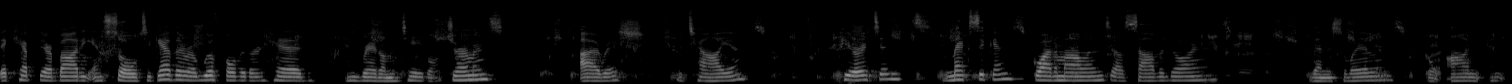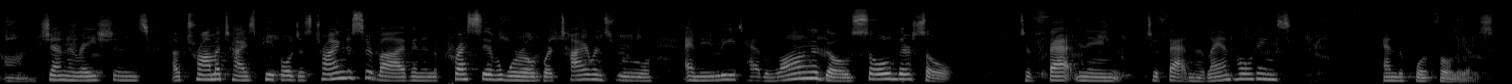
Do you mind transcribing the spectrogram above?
that kept their body and soul together, a roof over their head, and bread on the table. Germans, by spending money Irish, on a funeral, Italians, we're gonna do cremation, Puritans, Mexicans, Guatemalans, El Salvadorans, even that has a strong Venezuelans, go the fact that on a lot of and on. say, "You know, Generations of traumatized people just trying to survive in an oppressive world where tyrants rule and the elite had long ago sold their soul to fattening to fatten their land holdings you know, and the portfolios.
